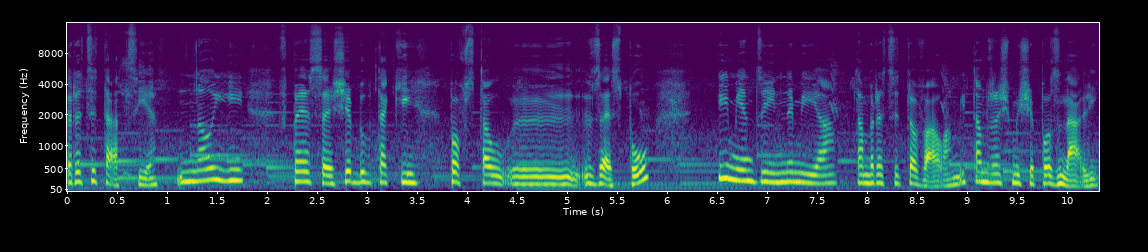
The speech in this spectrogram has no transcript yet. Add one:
recytacje. No i w PSS-ie był taki, powstał y, zespół i między innymi ja tam recytowałam i tam żeśmy się poznali.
